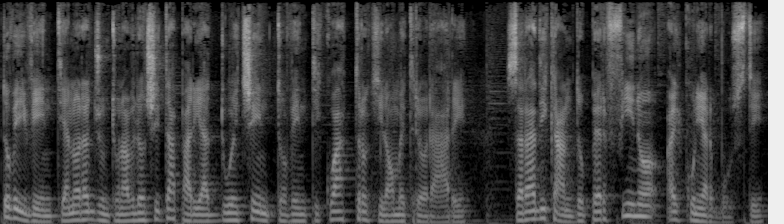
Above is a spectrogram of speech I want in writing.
dove i venti hanno raggiunto una velocità pari a 224 km/h, sradicando perfino alcuni arbusti.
